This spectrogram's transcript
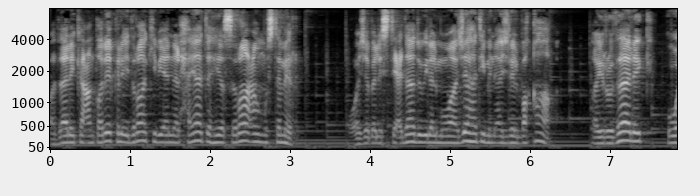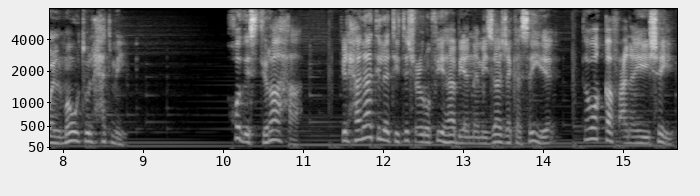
وذلك عن طريق الإدراك بأن الحياة هي صراع مستمر. وجب الاستعداد إلى المواجهة من أجل البقاء. غير ذلك هو الموت الحتمي. خذ استراحة. في الحالات التي تشعر فيها بأن مزاجك سيء توقف عن أي شيء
